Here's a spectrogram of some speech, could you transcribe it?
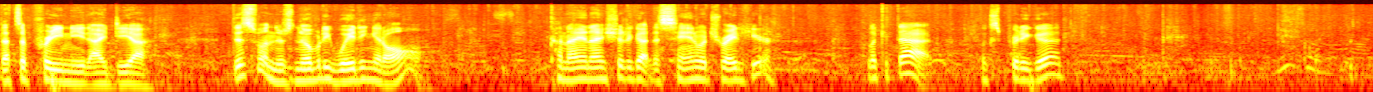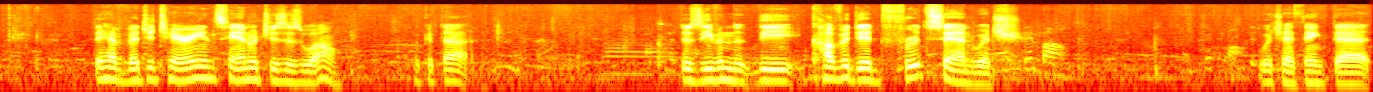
that's a pretty neat idea. This one, there's nobody waiting at all. Kanai and I should have gotten a sandwich right here. Look at that. Looks pretty good. They have vegetarian sandwiches as well. Look at that. There's even the, the coveted fruit sandwich, which I think that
